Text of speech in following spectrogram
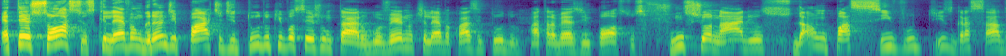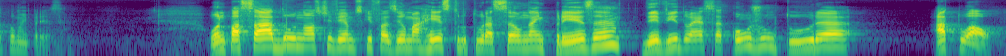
É ter sócios que levam grande parte de tudo que você juntar. O governo te leva quase tudo através de impostos. Funcionários dá um passivo desgraçado para uma empresa. O ano passado, nós tivemos que fazer uma reestruturação na empresa devido a essa conjuntura atual.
